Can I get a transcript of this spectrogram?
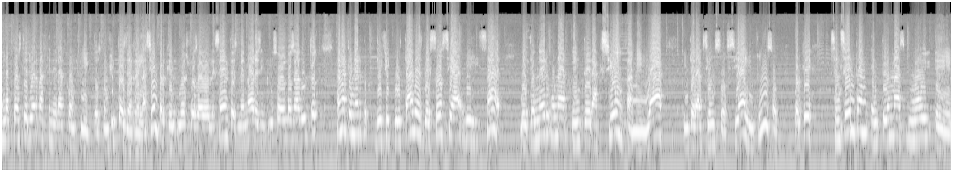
lo posterior va a generar conflictos, conflictos de relación, porque nuestros adolescentes, menores, incluso los adultos, van a tener dificultades de sociabilizar, de tener una interacción familiar, interacción social incluso, porque se centran en temas muy... Eh,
